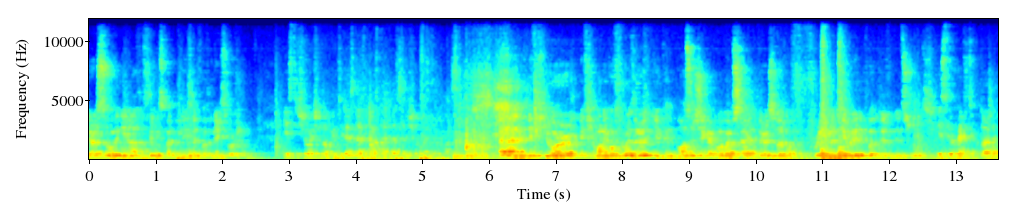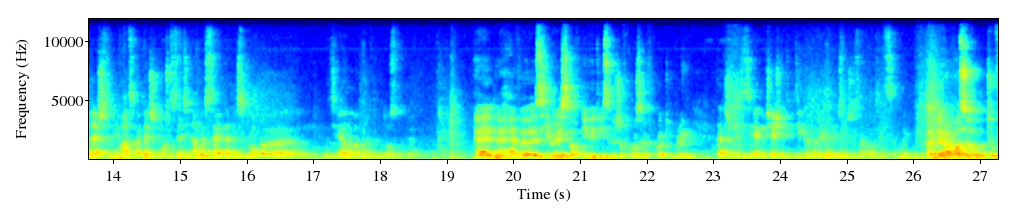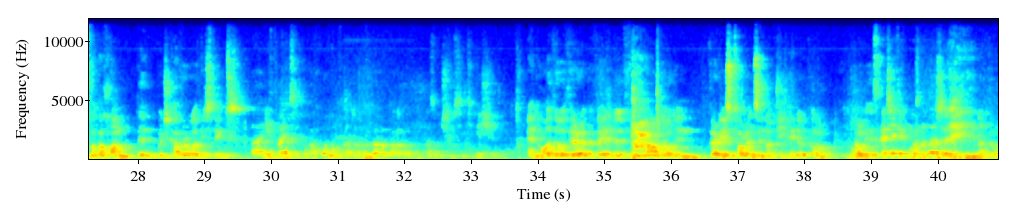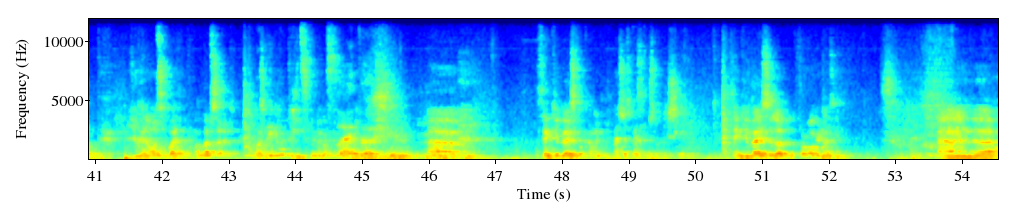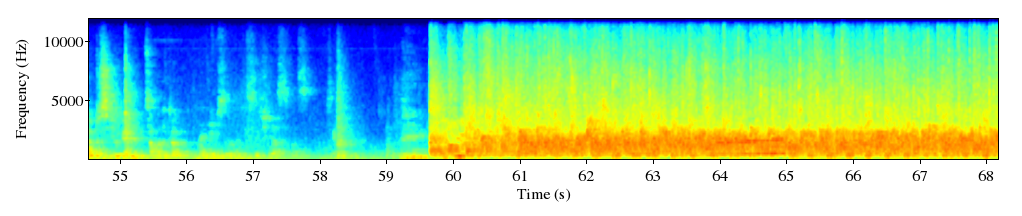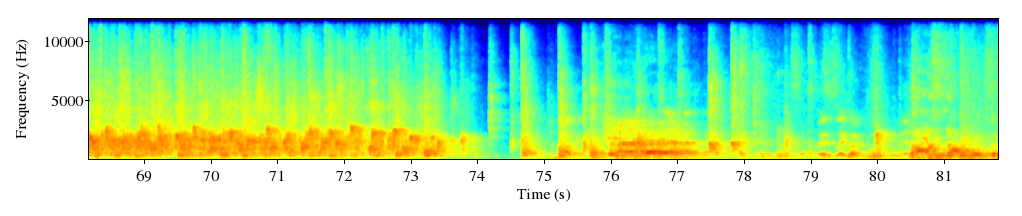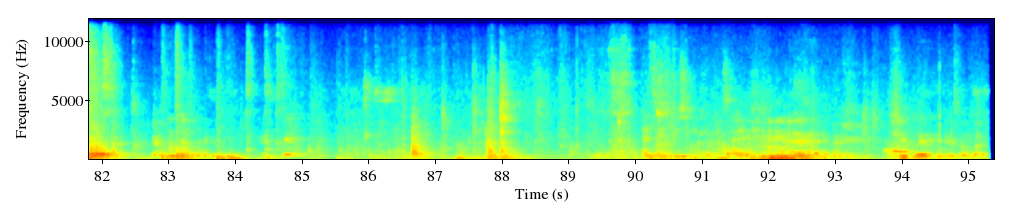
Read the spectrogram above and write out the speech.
There are so many other things, but we leave that for the next workshop. And if you're if you want to go further, you can also check out my website. There is a lot of free material for different instruments. Если вы хотите продолжать дальше заниматься, вы опять же можете зайти на мой сайт, там есть много. have a series of DVDs, which of course I've got to bring. Также есть обучающих DVD, которые я, с собой. But there are also two Focahon that which cover all these things. Есть два диска в которых озвучены все эти вещи. And although they're available for download in various torrents and on vk.com. You can also buy them from my website. Можно thank you guys for coming. Большое спасибо, что пришли. Thank you guys a lot for organizing. And uh, I hope to see you again some other time. Надеемся, что в следующий раз вас. Thank you.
